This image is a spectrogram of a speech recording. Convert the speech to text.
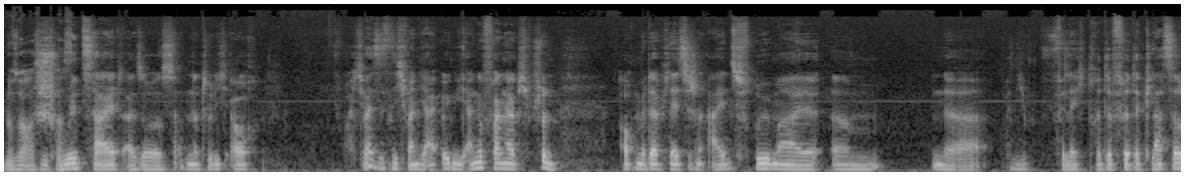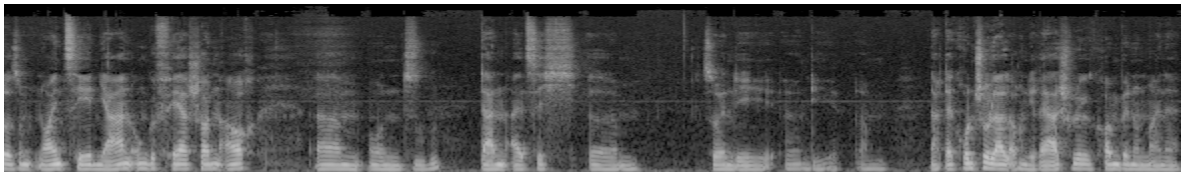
Nur so aus dem Schulzeit, also es hat natürlich auch, ich weiß jetzt nicht, wann ich irgendwie angefangen habe. Ich habe schon auch mit der PlayStation 1 früh mal ähm, in der, vielleicht dritte, vierte Klasse oder so mit neun, zehn Jahren ungefähr schon auch. Ähm, und mhm. dann, als ich ähm, so in die, in die ähm, nach der Grundschule halt auch in die Realschule gekommen bin und meine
